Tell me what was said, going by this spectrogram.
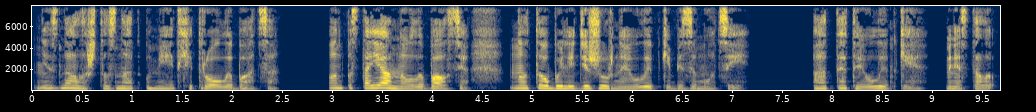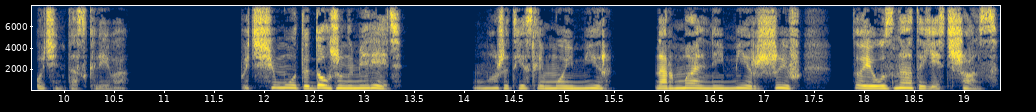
Не знала, что Знат умеет хитро улыбаться. Он постоянно улыбался, но то были дежурные улыбки без эмоций. А от этой улыбки мне стало очень тоскливо. «Почему ты должен умереть? Может, если мой мир, нормальный мир, жив, то и у Зната есть шанс.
